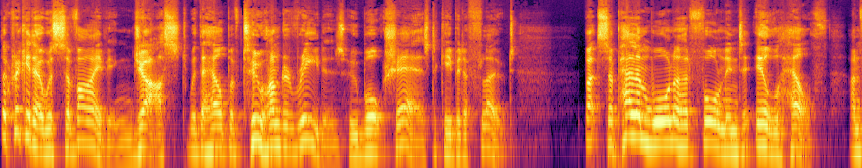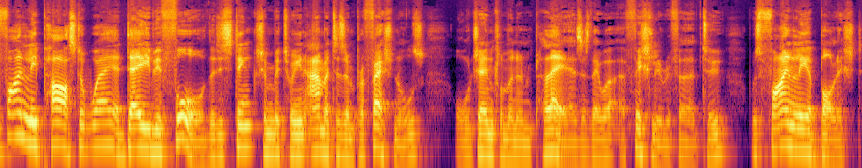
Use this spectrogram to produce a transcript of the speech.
The cricketer was surviving just with the help of 200 readers who bought shares to keep it afloat. But Sir Pelham Warner had fallen into ill health and finally passed away a day before the distinction between amateurs and professionals, or gentlemen and players as they were officially referred to, was finally abolished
